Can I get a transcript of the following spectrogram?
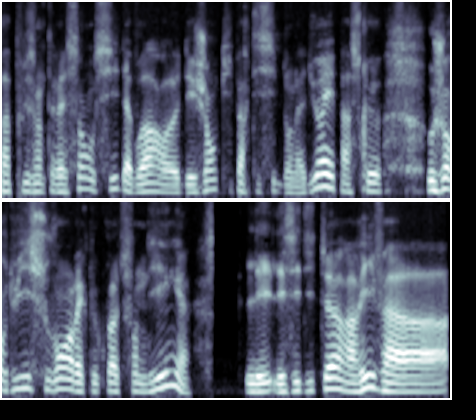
pas plus intéressant aussi d'avoir des gens qui participent dans la durée? Parce que aujourd'hui souvent avec le crowdfunding les, éditeurs arrivent à,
